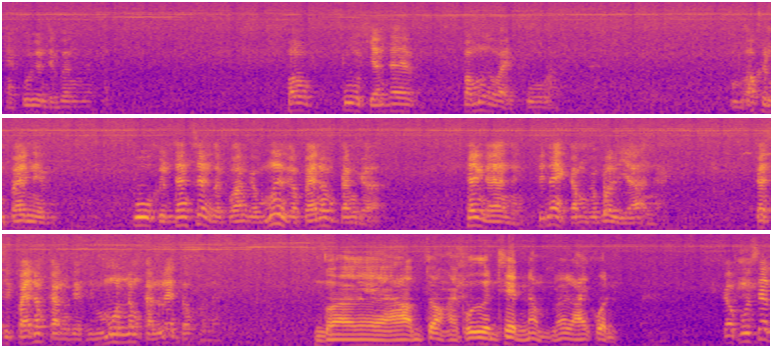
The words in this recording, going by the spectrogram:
ให้ผู้อื่นได้เบิ่งนะครับเพราะปูเขียนใส่ประมือไว้ปูว่าผมเอาขึ้นไปเนี่ย ปูขึ้นทั้งเชิงตะกอนกับมือกับไปน้ำกันกับเพ่งแดนเนี่ยที่ไหนกำกับบริยาเนี่ยก็สิไปน้ำกันก็สิมุ่นน้ำกันเลยตัวคนน่ะบ่แล้วต้องให้ผู้อื่นเส้นน้ำหลายๆคนกับผู้เส้น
